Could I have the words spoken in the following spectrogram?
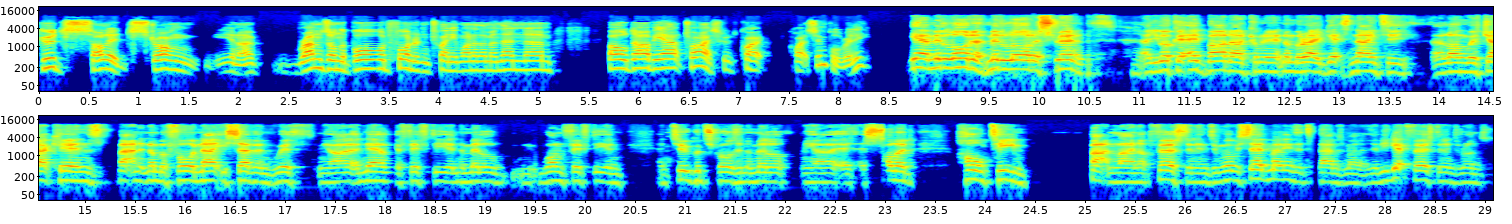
Good, solid, strong, you know, runs on the board, 421 of them, and then um, bowled Derby out twice. It was quite quite simple, really. Yeah, middle order, middle order strength. Uh, you look at Ed Barnard coming in at number eight, gets 90, along with Jack Haynes batting at number four, 97, with you know nearly a 50 in the middle, 150, and and two good scores in the middle. You know, a, a solid whole team batting lineup, first innings. And what we said millions of times, man, if you get first innings runs,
